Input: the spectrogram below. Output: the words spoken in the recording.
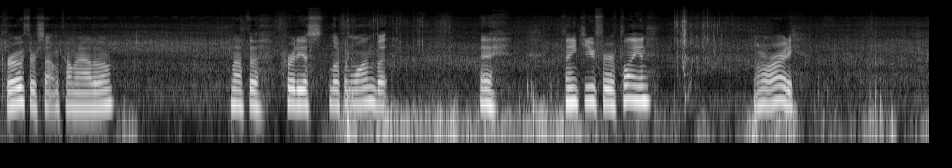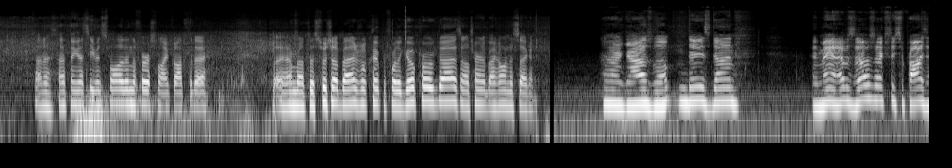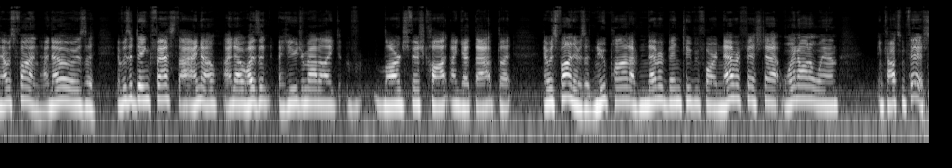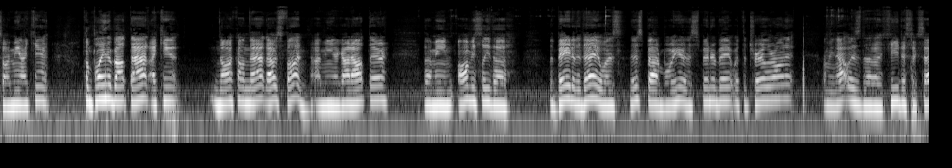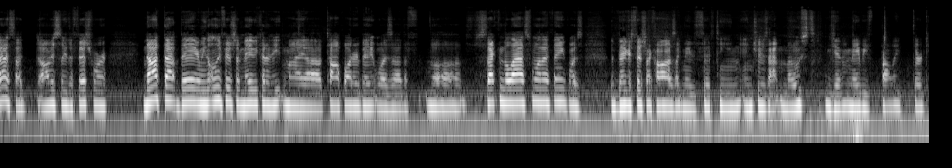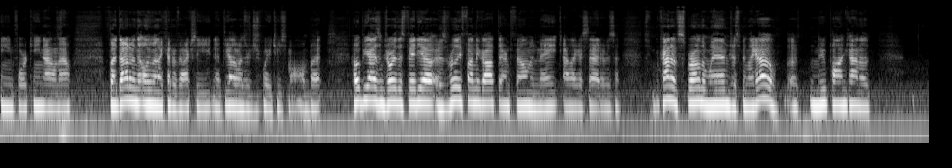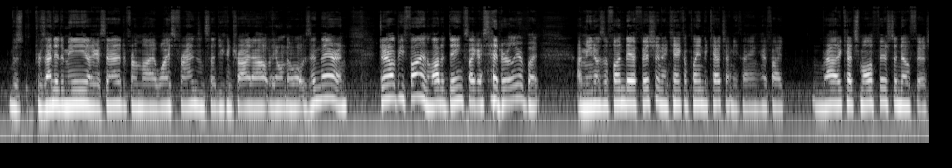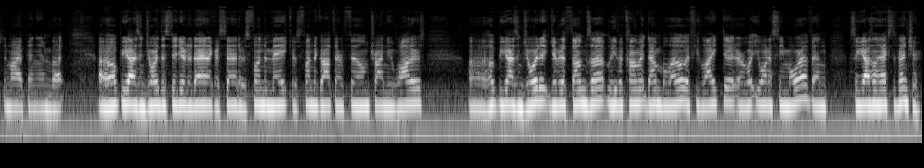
growth or something coming out of him. Not the prettiest looking one, but hey, thank you for playing. Alrighty. I think that's even smaller than the first one I caught today. But I'm about to switch up batteries real quick before the GoPro dies and I'll turn it back on in a second. Alright guys, well, day is done. And man, that was that was actually surprising. That was fun. I know it was a it was a dink fest. I, I know. I know it wasn't a huge amount of like large fish caught. I get that, but it was fun. It was a new pond I've never been to before, never fished at, went on a whim and caught some fish. So, I mean, I can't complain about that. I can't knock on that, that was fun. I mean, I got out there. I mean, obviously the the bait of the day was this bad boy here, the spinner bait with the trailer on it. I mean, that was the key to success. I, obviously, the fish were not that big. I mean, the only fish that maybe could have eaten my uh, top water bait was uh, the, the second to last one, I think, was the biggest fish I caught was like maybe 15 inches at most, given maybe probably 13, 14, I don't know. But that was the only one I could have actually eaten it. The other ones were just way too small. But hope you guys enjoyed this video. It was really fun to go out there and film and make. I, like I said, it was a, kind of spur on the whim, just been like, oh, a new pond kind of was presented to me, like I said, from my wife's friends and said, you can try it out. They don't know what was in there. And turned out to be fun. A lot of dinks, like I said earlier, but I mean, it was a fun day of fishing I can't complain to catch anything. If I rather catch small fish than no fish, in my opinion. But I hope you guys enjoyed this video today. Like I said, it was fun to make. It was fun to go out there and film, try new waters. I uh, hope you guys enjoyed it. Give it a thumbs up. Leave a comment down below if you liked it or what you want to see more of. And see you guys on the next adventure.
